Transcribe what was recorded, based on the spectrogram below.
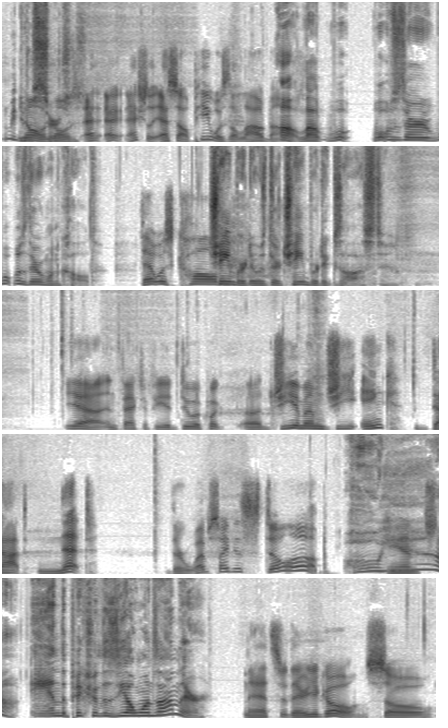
Let me do a search. no. a- a- Actually, SLP was the loudmouth. Oh, loud. What, what was their What was their one called? that was called Chambered. It was their chambered exhaust. Yeah, in fact, if you do a quick uh, gmmginc.net, their website is still up. Oh yeah, And- and, the picture of the ZL one's on there. That's there you go. So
